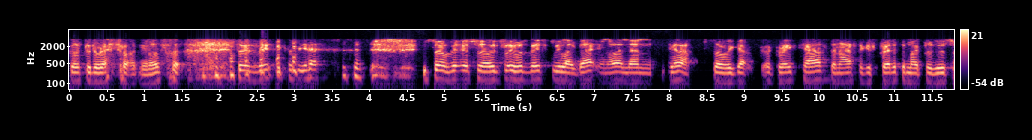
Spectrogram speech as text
go to the restaurant. You know, so, so it's basically yeah. so so it's, it was basically like that, you know, and then yeah. So we got a great cast, and I have to give credit to my producer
